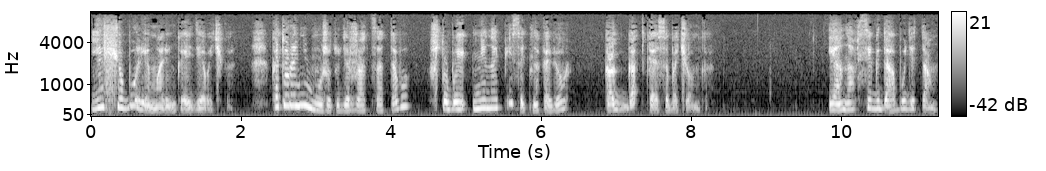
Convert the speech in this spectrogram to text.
еще более маленькая девочка, которая не может удержаться от того, чтобы не написать на ковер, как гадкая собачонка. И она всегда будет там,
